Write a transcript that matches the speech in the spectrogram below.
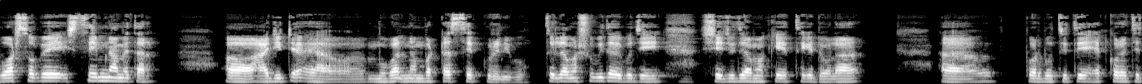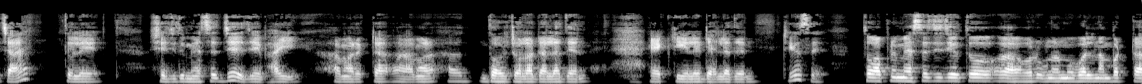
হোয়াটসঅ্যাপে সেম নামে তার আইডিটা মোবাইল নাম্বারটা সেভ করে নিব। তাহলে আমার সুবিধা হইব যে সে যদি আমাকে থেকে ডলার পরবর্তীতে অ্যাড করাতে চায়, তাহলে সে যদি মেসেজ দেয় যে, ভাই, আমার একটা, আমার দশ ডলার ডালা দেন, এক রিয়েলে ডালা দেন। ঠিক আছে? তো আপনি মেসেজে যেহেতু ওনার মোবাইল নাম্বারটা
